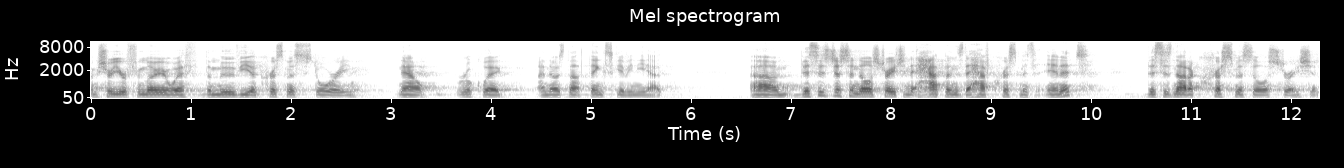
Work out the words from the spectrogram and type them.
I'm sure you're familiar with the movie A Christmas Story. Now, real quick, I know it's not Thanksgiving yet, um, this is just an illustration that happens to have Christmas in it. This is not a Christmas illustration,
